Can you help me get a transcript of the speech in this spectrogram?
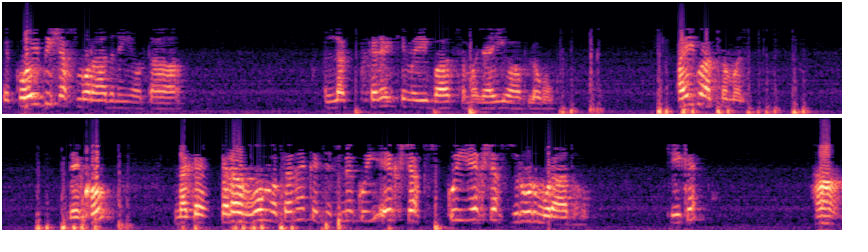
کہ کوئی بھی شخص مراد نہیں ہوتا۔ اللہ کرے کہ میری بات سمجھ آئی ہو آپ لوگوں کو۔ آئی بات سمجھ۔ دیکھو نکرا وہ ہوتا ہے نا کہ جس میں کوئی ایک شخص، کوئی ایک شخص ضرور مراد ہو۔ ٹھیک ہے؟ ہاں۔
